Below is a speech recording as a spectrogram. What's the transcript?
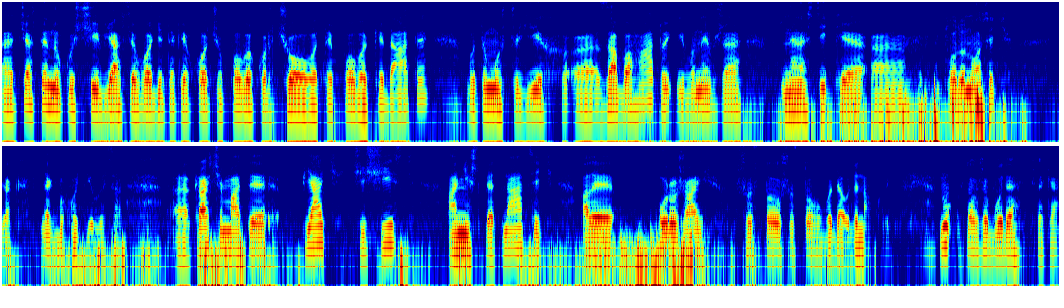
Е, Частину кущів я сьогодні таки хочу повикорчовувати, повикидати, бо тому що їх е, забагато і вони вже не настільки е, плодоносять, як, як би хотілося. Краще мати 5 чи 6, аніж 15, але урожай 6-6 буде одинаковий. Ну, то вже буде таке.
